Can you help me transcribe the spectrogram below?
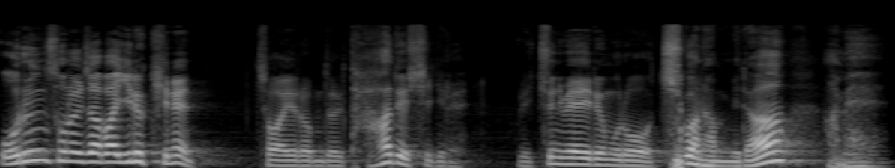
오른손을 잡아 일으키는 저와 여러분들 다 되시기를 우리 주님의 이름으로 축원합니다. 아멘.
